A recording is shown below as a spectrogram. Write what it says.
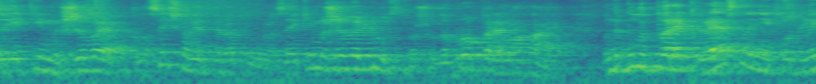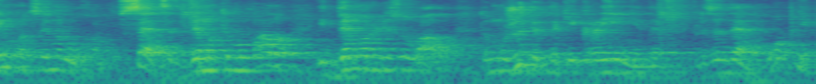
за якими живе класична література, за якими живе людство, що добро перемагає, вони були перекреслені одним оцим рухом. Все це демотивувало і деморалізувало. Тому жити в такій країні, де президент гопнік,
